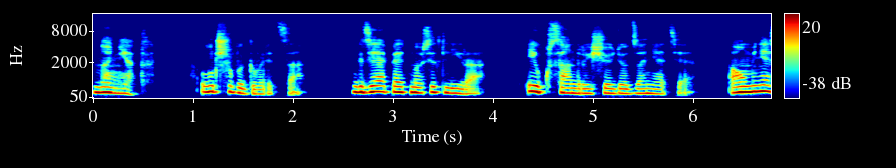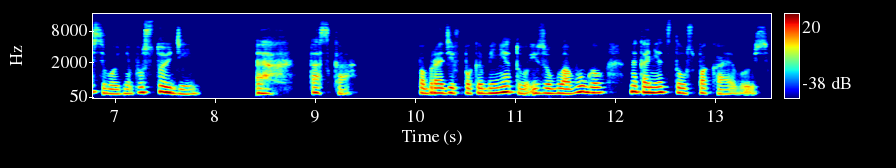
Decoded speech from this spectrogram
Но нет, лучше выговориться. Где опять носит Лира? И у Ксандры еще идет занятие. А у меня сегодня пустой день. Эх, тоска. Побродив по кабинету из угла в угол, наконец-то успокаиваюсь,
